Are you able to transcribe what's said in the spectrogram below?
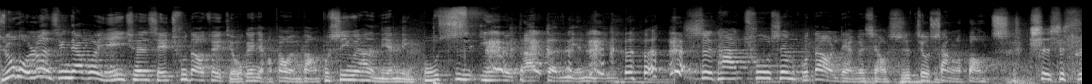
如果论新加坡演艺圈谁出道最久，我跟你讲，范文芳不是因为他的年龄，不是因为他的年龄，是他出生不到两个小时就上了报纸，是是是，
